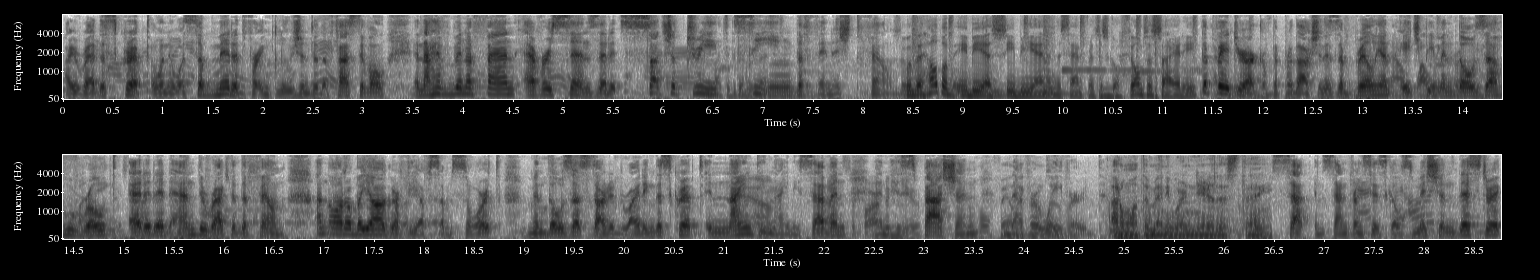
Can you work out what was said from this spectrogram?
I read the script when it was submitted for inclusion to the festival, and I have been a fan ever since that it's such a treat seeing the finished film. With the help of ABS-CBN and the San Francisco Film Society, The patriarch of the production is the brilliant H.P. Mendoza who wrote, edited, and directed the film, an autobiography of some sort. Mendoza started writing the script in 1997, and his passion never wavered. I don't want them anywhere near this thing. Set in San Francisco's Mission District,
